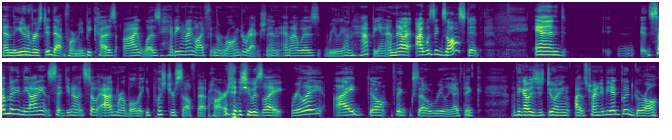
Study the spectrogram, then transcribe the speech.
and the universe did that for me because I was heading my life in the wrong direction and I was really unhappy and, and I, I was exhausted. And eh, somebody in the audience said, You know, it's so admirable that you pushed yourself that hard. And she was like, Really? I don't think so, really. I think. I think I was just doing, I was trying to be a good girl,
